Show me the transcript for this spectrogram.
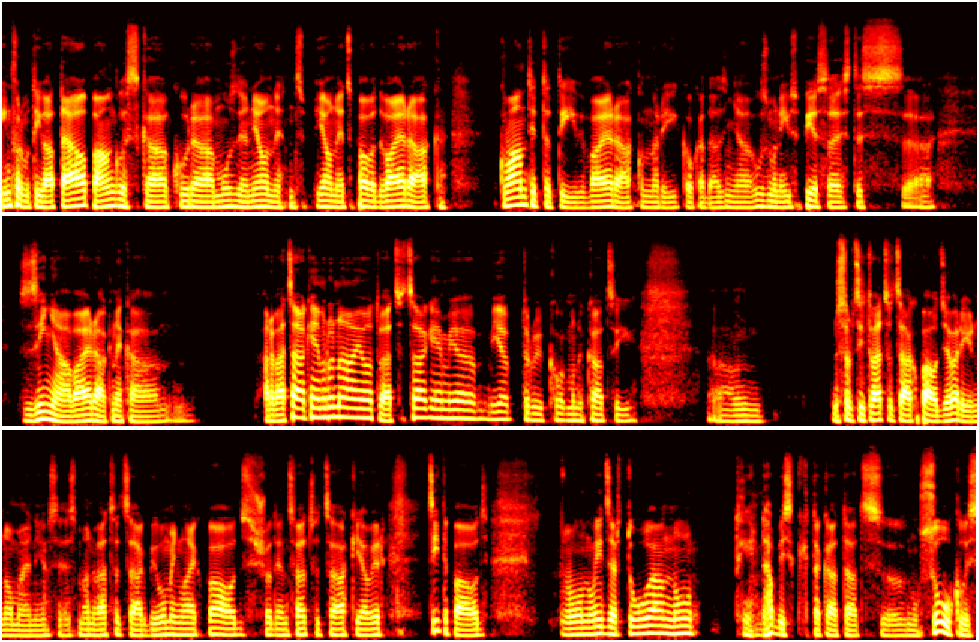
informatīvā telpa, angliskā, kurā mūsdienu jaunietis pavada vairāk kvantitatīvi vairāk un arī kaut kādā ziņā uzmanības piesaistes ziņā vairāk nekā ar vecākiem runājot, vecākiem, ja, ja tur ir komunikācija. Um, Nu, Starp citu, vecāku paudze jau arī ir nomainījusies. Mana vecāka bija Umeņa laika paudze, šodienas vecāki jau ir cita paudze. Un līdz ar to nu, dabiski tā tāds nu, sūklis.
